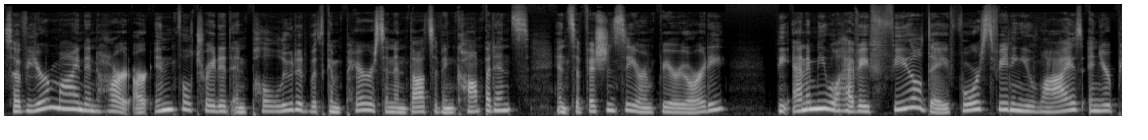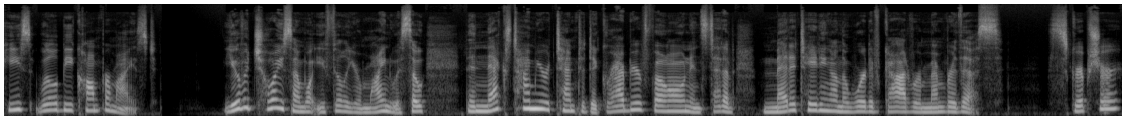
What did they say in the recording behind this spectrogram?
So, if your mind and heart are infiltrated and polluted with comparison and thoughts of incompetence, insufficiency, or inferiority, the enemy will have a field day force feeding you lies and your peace will be compromised. You have a choice on what you fill your mind with. So, the next time you're tempted to grab your phone instead of meditating on the Word of God, remember this Scripture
